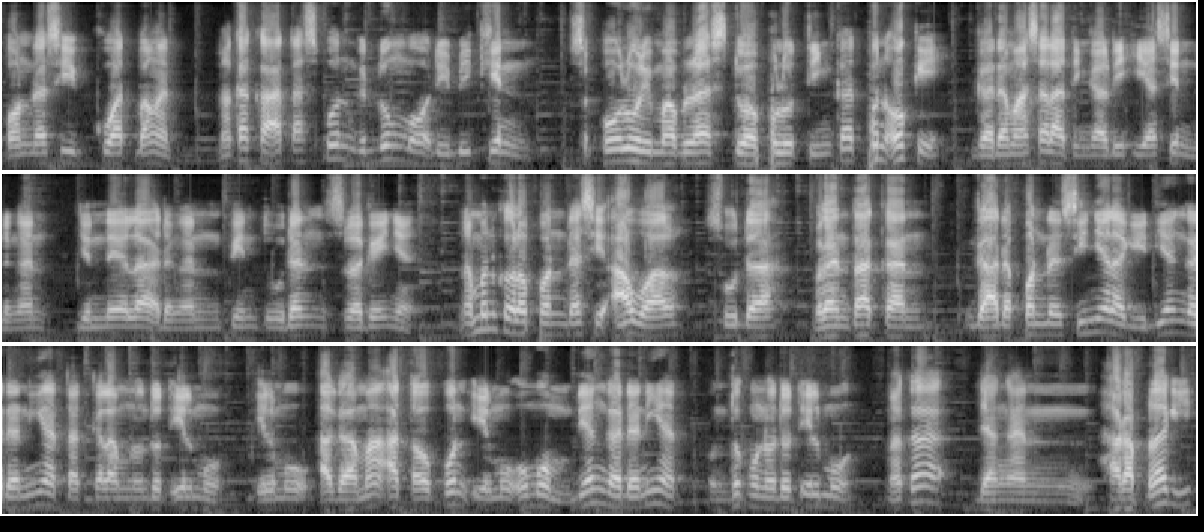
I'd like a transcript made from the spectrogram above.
pondasi kuat banget. Maka ke atas pun gedung mau dibikin 10, 15, 20 tingkat pun oke. Okay. Gak ada masalah tinggal dihiasin dengan jendela, dengan pintu dan sebagainya. Namun kalau pondasi awal sudah berantakan, nggak ada pondasinya lagi dia nggak ada niat tatkala menuntut ilmu ilmu agama ataupun ilmu umum dia nggak ada niat untuk menuntut ilmu maka jangan harap lagi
